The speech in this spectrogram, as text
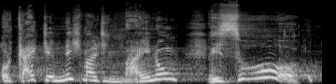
und geigt dem nicht mal die Meinung. Wieso?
